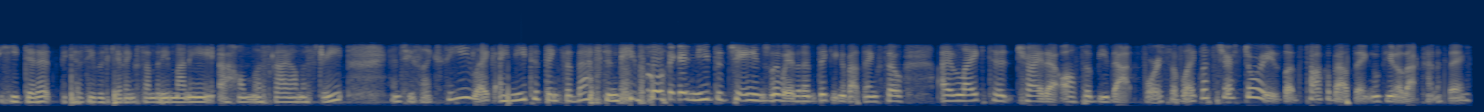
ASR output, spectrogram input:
he did it because he was giving somebody money, a homeless guy on the street, and she's like, "See, like I need to think the best in people. like I need to change the way that I'm thinking about things." So I like to try to also be that force of like, let's share stories, let's talk about things, you know, that kind of thing,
